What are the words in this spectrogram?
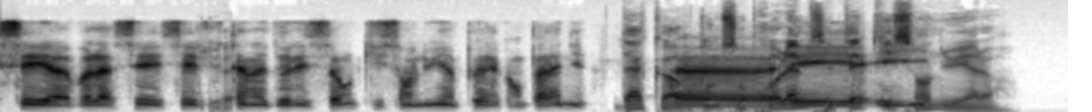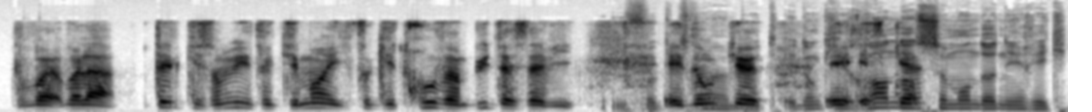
c'est voilà, c'est juste un adolescent qui s'ennuie un peu à la campagne. D'accord. Donc son problème, c'était qu'il s'ennuie alors voilà, peut-être qu'il s'ennuie, effectivement, il faut qu'il trouve un but à sa vie. Et donc, euh, et donc, il rentre dans ce monde onirique.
